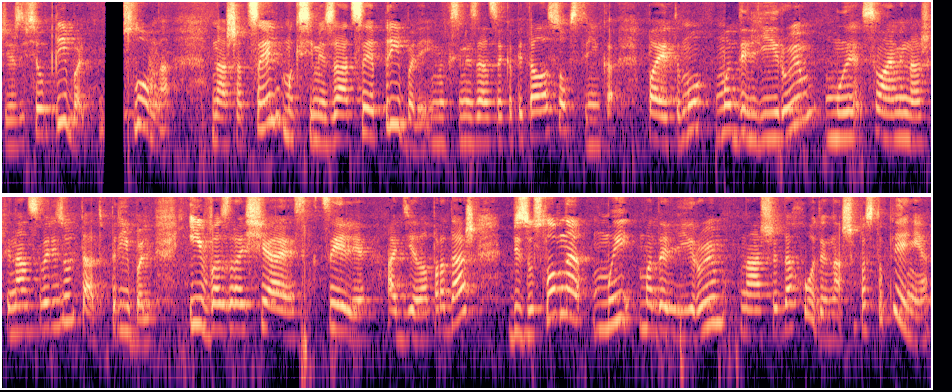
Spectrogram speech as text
Прежде всего, прибыль. Безусловно, наша цель – максимизация прибыли и максимизация капитала собственника. Поэтому моделируем мы с вами наш финансовый результат, прибыль. И возвращаясь к цели отдела продаж, безусловно, мы моделируем наши доходы, наши поступления.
